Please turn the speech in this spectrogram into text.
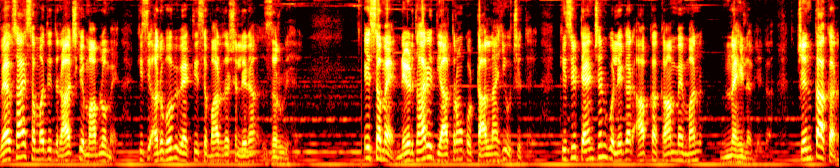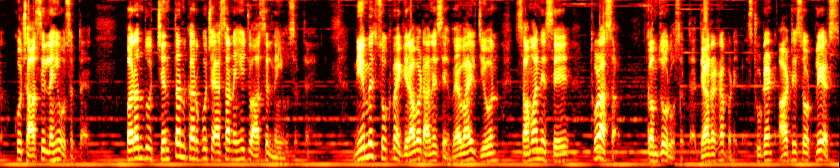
व्यवसाय संबंधित राजकीय मामलों में किसी अनुभवी व्यक्ति से मार्गदर्शन लेना ज़रूरी है। इस समय निर्धारित यात्राओं को टालना ही उचित है। किसी टेंशन को लेकर आपका काम में मन नहीं लगेगा। चिंता कर, कुछ हासिल नहीं हो सकता है। परंतु चिंतन कर, कुछ ऐसा नहीं जो हासिल नहीं हो सकता है। नियमित सुख में गिरावट आने से वैवाहिक जीवन सामान्य से थोड़ा सा कमज़ोर हो सकता है। ध्यान रखना पड़ेगा। स्टूडेंट, आर्टिस्ट और प्लेयर्स,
